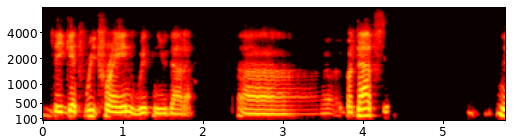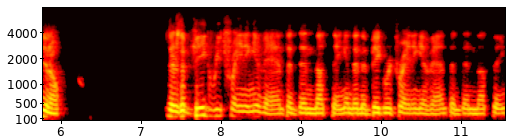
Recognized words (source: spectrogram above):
they get retrained with new data. Uh, but that's you know there's a big retraining event and then nothing, and then a big retraining event and then nothing.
